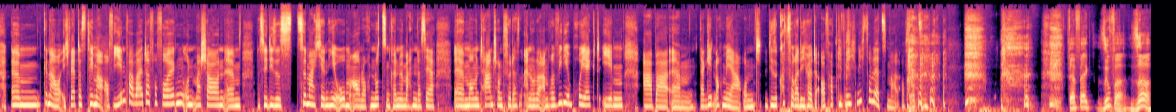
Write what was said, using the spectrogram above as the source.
ähm, genau, ich werde das Thema auf jeden Fall weiterverfolgen und mal schauen, ähm, dass wir dieses Zimmerchen hier oben auch noch nutzen können. Wir machen das ja äh, momentan schon für das ein oder andere Videoprojekt eben, aber ähm, da geht noch mehr. Und diese Kopfhörer, die ich heute auf habe, die will ich nicht zum letzten Mal aufsetzen. Perfekt, super. So,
